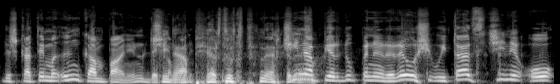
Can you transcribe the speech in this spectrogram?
deci ca temă în campanie, nu de cine a campanie. pierdut PNRR? Cine a pierdut PNRR-ul și uitați cine o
